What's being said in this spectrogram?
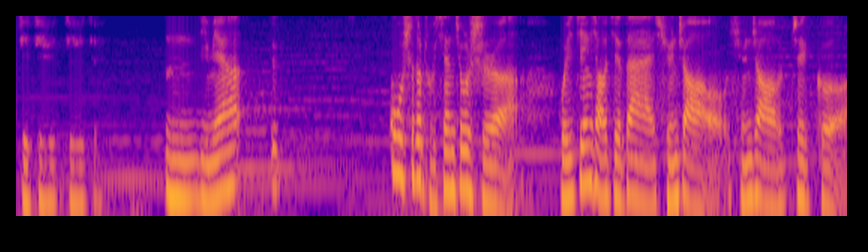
继继续继续讲，嗯，里面呃故事的主线就是维金小姐在寻找寻找这个，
